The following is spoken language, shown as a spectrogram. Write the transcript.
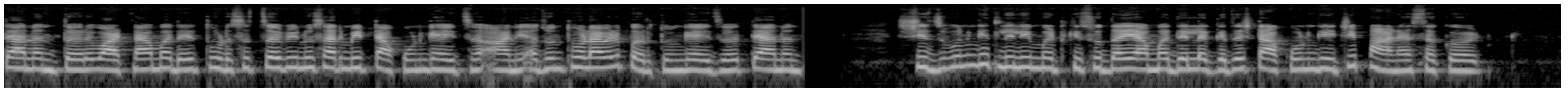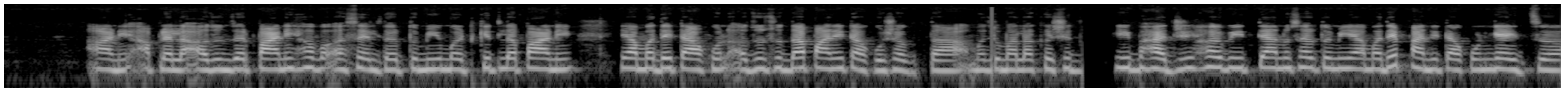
त्यानंतर वाटणामध्ये थोडंसं चवीनुसार मीठ टाकून घ्यायचं आणि अजून थोडा वेळ परतून घ्यायचं. त्यानंतर शिजवून घेतलेली मटकीसुद्धा यामध्ये लगेचच टाकून घ्यायची पाण्यासकट. आणि आपल्याला अजून जर पाणी हवं असेल तर तुम्ही मटकीतलं पाणी यामध्ये टाकून अजूनसुद्धा पाणी टाकू शकता. म्हणजे तुम्हाला कशी ही भाजी हवी त्यानुसार तुम्ही यामध्ये पाणी टाकून घ्यायचं.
